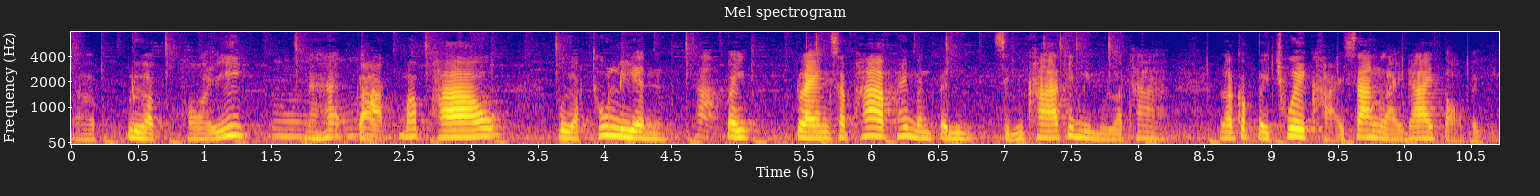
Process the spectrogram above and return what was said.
เอ่อเปลือกหอยอืมนะฮะกากมะพร้าวเปลือกทุเรียนค่ะไปแปลงสภาพให้มันเป็นสินค้าที่มีมูลค่า แล้วก็ไปช่วยขายสร้างรายได้ต่อไปอีก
